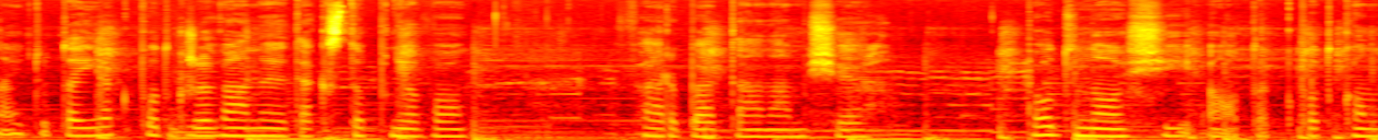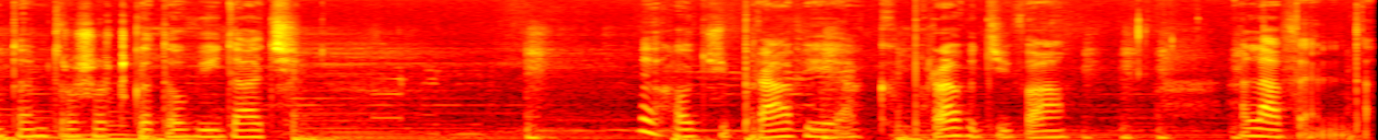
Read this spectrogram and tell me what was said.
No i tutaj jak podgrzewany, tak stopniowo farba ta nam się podnosi. O, tak pod kątem troszeczkę to widać. Wychodzi prawie jak prawdziwa lawenda.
